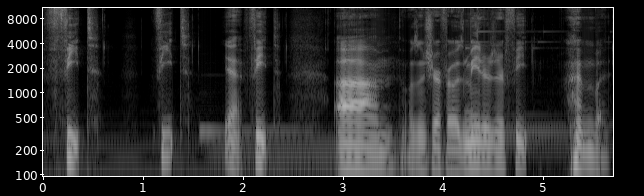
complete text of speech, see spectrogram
feet. Feet? Yeah feet. Um wasn't sure if it was meters or feet but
